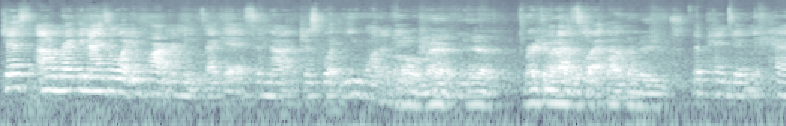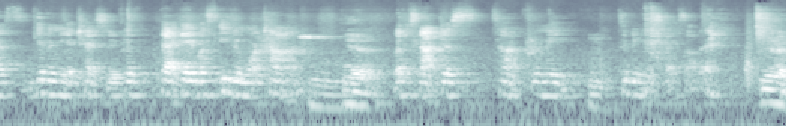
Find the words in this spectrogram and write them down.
just um, recognizing what your partner needs, I guess, and not just what you want to do. oh man, yeah, recognize that's what your partner um, needs. The pandemic has given me a chance to do because that gave us even more time. Yeah. But it's not just time for me Mm. to be in space all day. Yeah,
